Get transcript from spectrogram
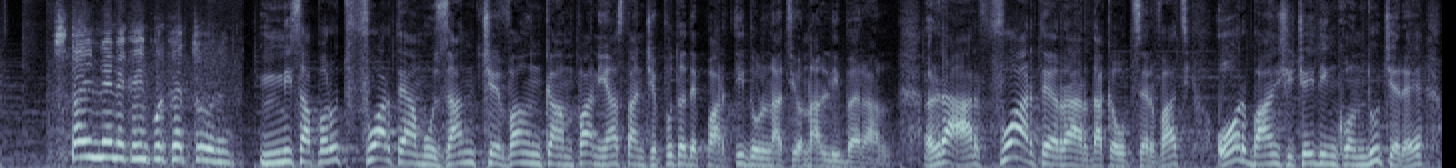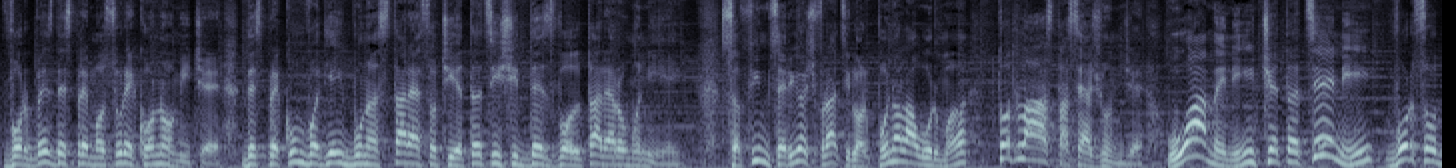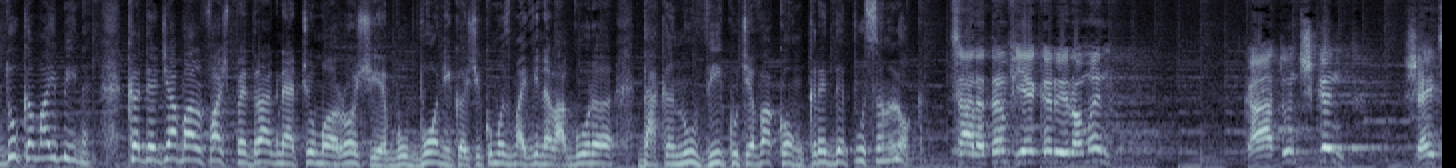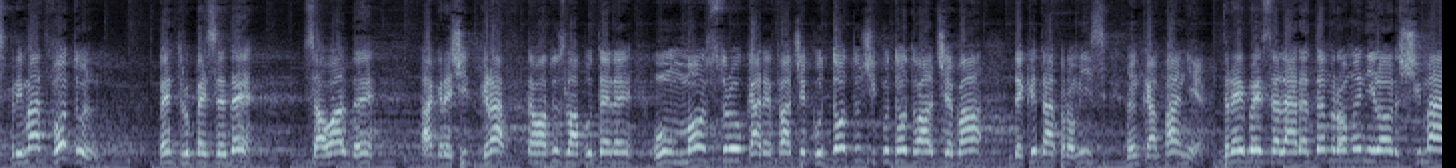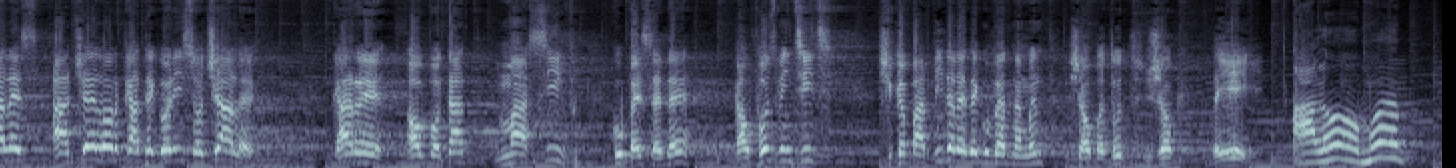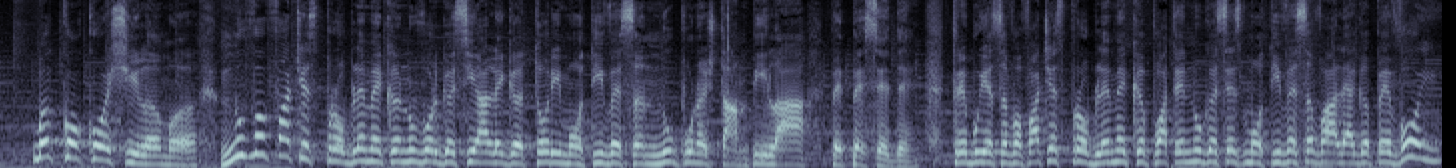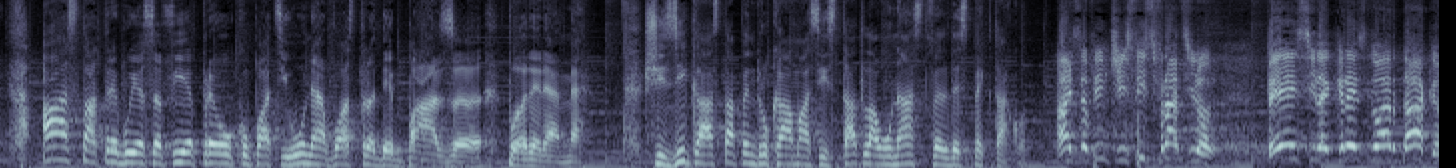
Stai nene că e încurcătură mi s-a părut foarte amuzant ceva în campania asta începută de Partidul Național Liberal. Rar, foarte rar dacă observați, Orban și cei din conducere vorbesc despre măsuri economice Despre cum văd ei bunăstarea societății și dezvoltarea României. Să fim serioși, fraților, până la urmă tot la asta se ajunge. Oamenii, cetățenii vor să o ducă mai bine. Că degeaba îl faci pe Dragnea ciumă roșie, bubonică și cum îți mai vine la gură Dacă nu vii cu ceva concret de pus în loc Să arătăm fiecărui român Că atunci când și-a exprimat votul pentru PSD sau ALDE a greșit grav, au adus la putere un monstru care face cu totul și cu totul altceva decât a promis în campanie. Trebuie să le arătăm românilor și mai ales acelor categorii sociale care au votat masiv cu PSD, că au fost mințiți și că partidele de guvernământ și-au bătut joc de ei. Alo, mă, Bă, cocoșilă, mă Nu vă faceți probleme că nu vor găsi alegătorii motive să nu pună ștampila pe PSD Trebuie să vă faceți probleme că poate nu găsesc motive să vă aleagă pe voi. Asta trebuie să fie preocupațiunea voastră de bază, părerea mea. Și zic asta pentru că am asistat la un astfel de spectacol. Hai să fim cinstiți, fraților! Pensiile cresc doar dacă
